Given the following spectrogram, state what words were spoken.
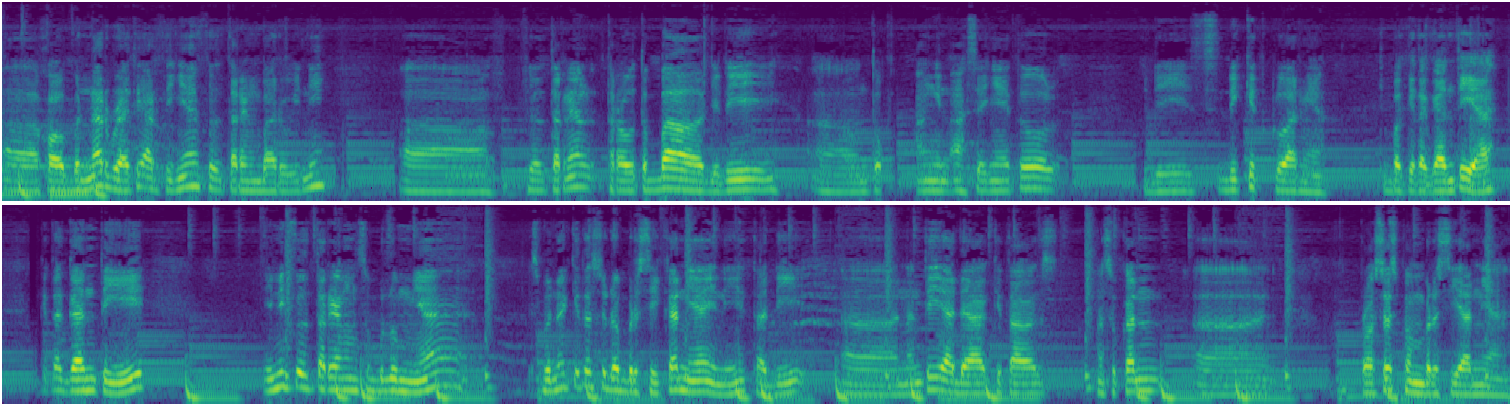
uh, kalau benar berarti artinya filter yang baru ini uh, filternya terlalu tebal jadi uh, untuk angin AC nya itu jadi sedikit keluarnya. Coba kita ganti ya. Kita ganti. Ini filter yang sebelumnya sebenarnya kita sudah bersihkan ya ini tadi. Uh, nanti ada kita masukkan uh, proses pembersihannya.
